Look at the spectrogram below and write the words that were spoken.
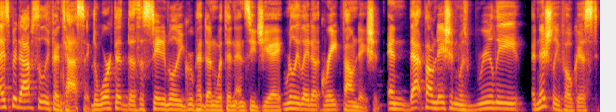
It's been absolutely fantastic. The work that the sustainability group had done within NCGA really laid a great foundation. And that foundation was really initially focused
